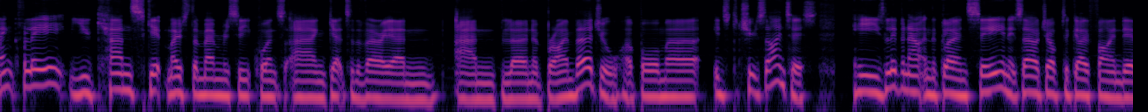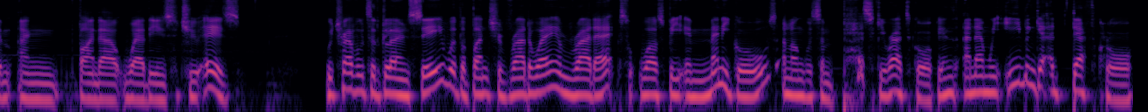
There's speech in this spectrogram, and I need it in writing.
Thankfully, you can skip most of the memory sequence and get to the very end and learn of Brian Virgil, a former Institute scientist. He's living out in the glowing sea, and it's our job to go find him and find out where the Institute is. We travel to the glowing sea with a bunch of Radaway and Rad-X whilst beating many ghouls along with some pesky rad scorpions, and then we even get a Deathclaw.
